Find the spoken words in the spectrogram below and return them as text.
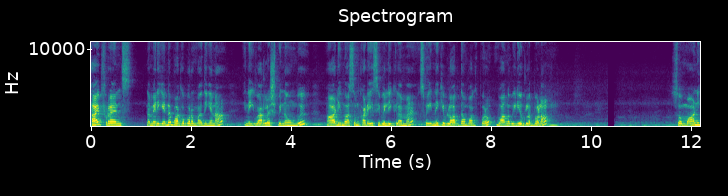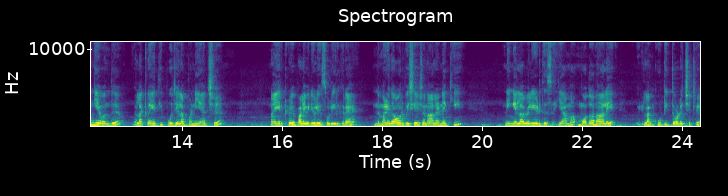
ஹாய் ஃப்ரெண்ட்ஸ் நம்ம இன்றைக்கி என்ன பார்க்க போகிறோம் பார்த்தீங்கன்னா இன்றைக்கி வரலட்சுமி நோன்பு ஆடி மாதம் கடைசி வெள்ளிக்கிழமை. ஸோ இன்றைக்கி vlog தான் பார்க்க போகிறோம் வாங்க வீடியோக்குள்ளே போகலாம் ஸோ மார்னிங்கே வந்து விளக்கெலாம் ஏற்றி பூஜையெல்லாம் பண்ணியாச்சு. நான் ஏற்கனவே பல வீடியோலேயும் சொல்லியிருக்கிறேன். இந்த மாதிரி ஏதாவது ஒரு விசேஷ நாள் அன்னைக்கு நீங்கள் எல்லா வேலையும் எடுத்து செய்யாமல் மொதல் நாளே எல்லாம் கூட்டி தொடச்சிட்டு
